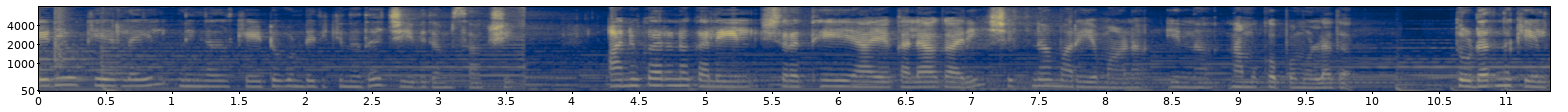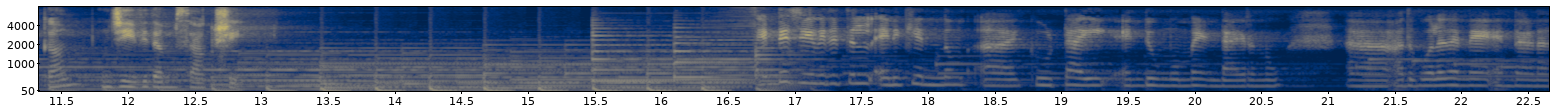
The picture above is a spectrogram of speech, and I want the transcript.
റേഡിയോ കേരളയിൽ നിങ്ങൾ കേട്ടുകൊണ്ടിരിക്കുന്നത് ജീവിതം സാക്ഷി. അനുകരണ കലയിൽ ശ്രദ്ധേയയായ കലാകാരി ഷിഫ്ന മറിയമാണ് ഇന്ന് നമുക്കൊപ്പമുള്ളത്. തുടർന്ന് കേൾക്കാം ജീവിതം സാക്ഷി. എന്റെ ജീവിതത്തിൽ എനിക്ക് എന്നും കൂട്ടായി എന്റെ ഉമ്മുമ്മ ഉണ്ടായിരുന്നു. അതുപോലെ തന്നെ എന്താണ്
